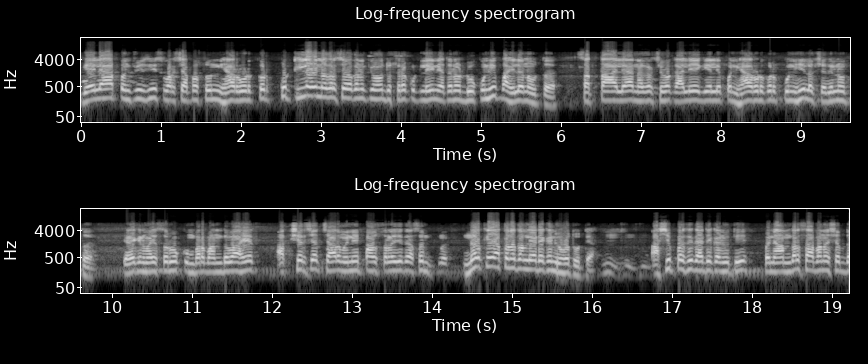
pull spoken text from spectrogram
गेल्या पंचवीस वीस वर्षापासून ह्या रोडकडे कुठल्याही नगरसेवकानं किंवा दुसऱ्या कुठल्याही नेत्यानं डोकूनही पाहिलं नव्हतं. सत्ता आल्या नगरसेवक आले गेले पण ह्या रोडकडे कुणीही लक्ष दिलं नव्हतं. या ठिकाणी माझे सर्व कुंभार बांधव आहेत. अक्षरशः चार महिने पावसाळ्याचे ते असं नरक यातना त्यांना या ठिकाणी होत होत्या. अशी परिस्थिती या ठिकाणी होती. पण आमदार साहेबांना शब्द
